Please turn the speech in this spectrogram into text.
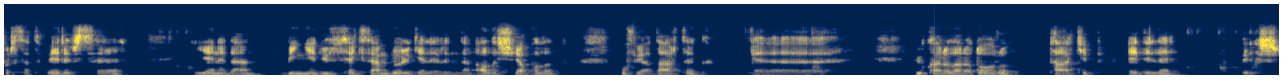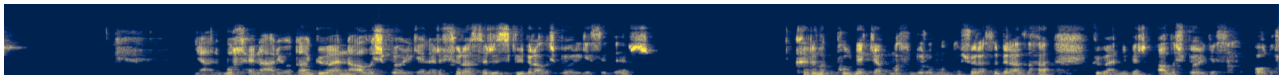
fırsatı verirse yeniden 1780 bölgelerinden alış yapılıp bu fiyat artık ee, yukarılara doğru takip edilebilir. Yani bu senaryoda güvenli alış bölgeleri, şurası riskli bir alış bölgesidir. Kırılıp pullback yapması durumunda şurası biraz daha güvenli bir alış bölgesi olur.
